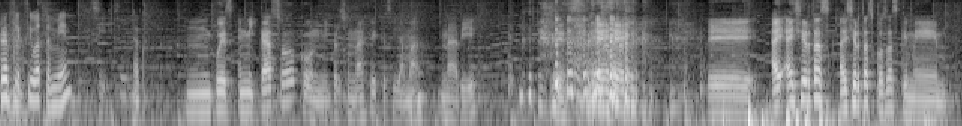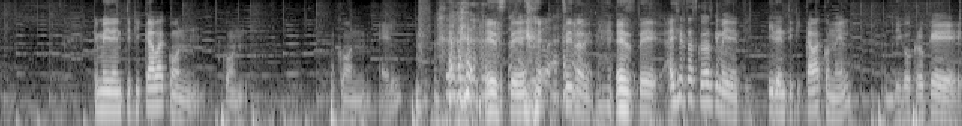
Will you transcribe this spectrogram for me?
reflexivo también. Sí. Mm, pues en mi caso, con mi personaje que se llama Nadie, este, eh, hay, hay ciertas, hay ciertas cosas que me, que me identificaba con, con, con él. este, sí, también. Este, hay ciertas cosas que me identi- identificaba con él. Digo, creo que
